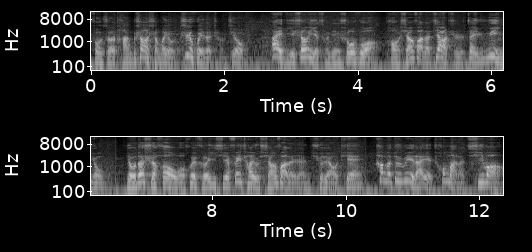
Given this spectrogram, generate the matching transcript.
否则谈不上什么有智慧的成就。”爱迪生也曾经说过：“好想法的价值在于运用。”有的时候，我会和一些非常有想法的人去聊天，他们对未来也充满了期望。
